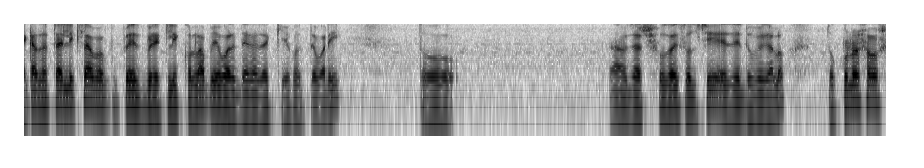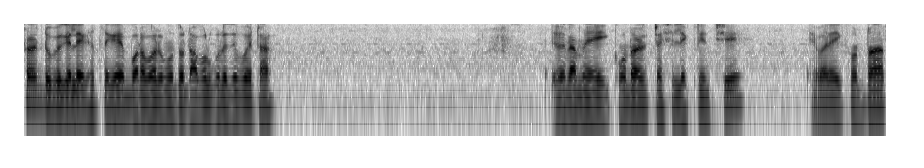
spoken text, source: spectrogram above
এক হাজার টাকা লিখলাম এবং প্রেস বেড়ে ক্লিক করলাম, এবারে দেখা যাক কী করতে পারি। তো জাস্ট সোজাই চলছি, এই যে ডুবে গেল। তো কোনো সমস্যা নেই, ডুবে গেলে এখান থেকে বরাবরের মতো ডাবল করে দেবো এটা। এবার আমি এই কর্নারটা সিলেক্ট নিচ্ছি। এবার এই কর্নার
